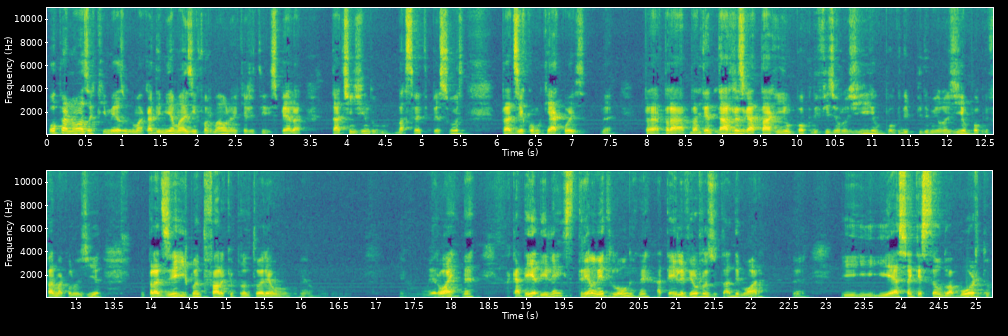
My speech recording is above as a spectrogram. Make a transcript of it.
ou para nós aqui mesmo, numa academia mais informal, né, que a gente espera está atingindo bastante pessoas, para dizer como que é a coisa, né? para uhum. tentar resgatar aqui um pouco de fisiologia, um pouco de epidemiologia, um pouco de farmacologia, para dizer, e quando fala que o produtor é um, é um, é um, herói, né? a cadeia dele é extremamente longa, né? até ele ver o resultado demora. Né? E, e, e, essa questão do aborto,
